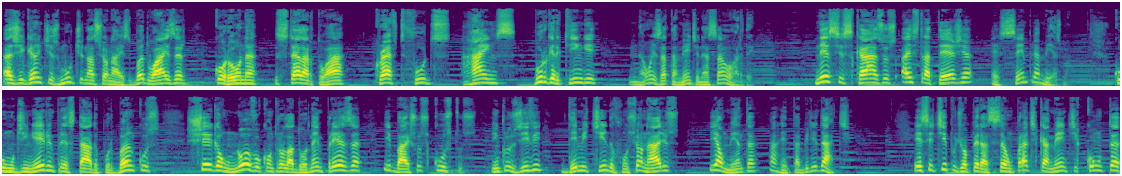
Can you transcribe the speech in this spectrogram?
as gigantes multinacionais Budweiser, Corona, Stella Artois, Kraft Foods, Heinz, Burger King, não exatamente nessa ordem. Nesses casos, a estratégia é sempre a mesma. Com o dinheiro emprestado por bancos, chega um novo controlador na empresa e baixa os custos, inclusive demitindo funcionários e aumenta a rentabilidade. Esse tipo de operação praticamente conta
